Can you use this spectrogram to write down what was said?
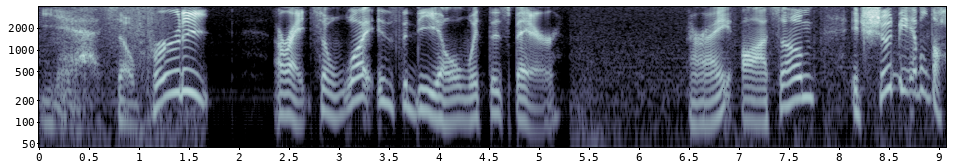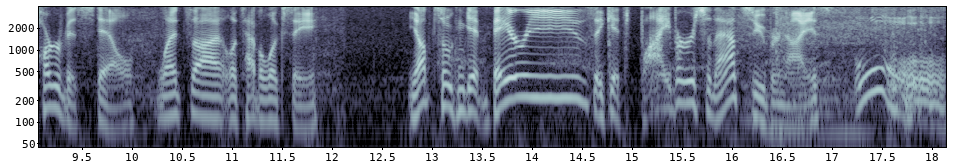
Yeah, so pretty. All right, so what is the deal with this bear? All right, awesome. It should be able to harvest still. Let's uh let's have a look see. Yep, so it can get berries, it gets fibers, so that's super nice. Ooh.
